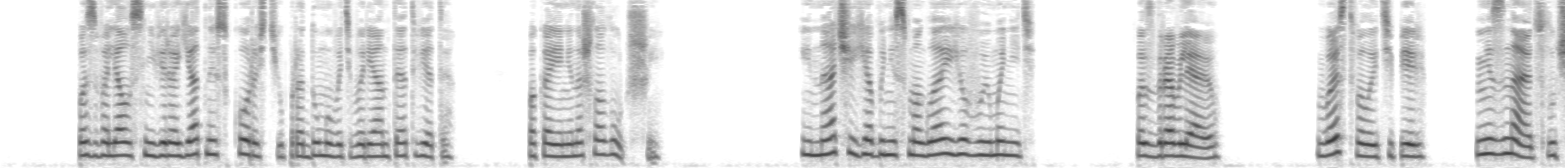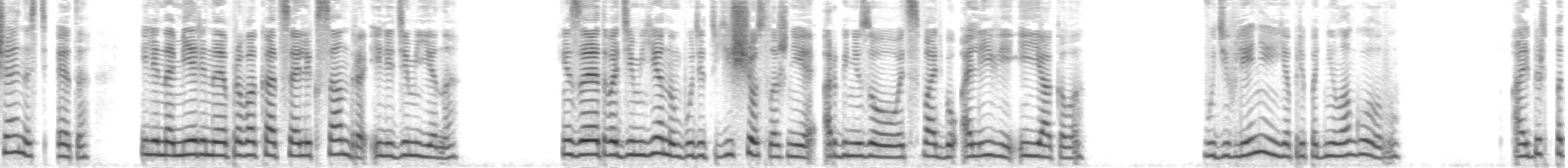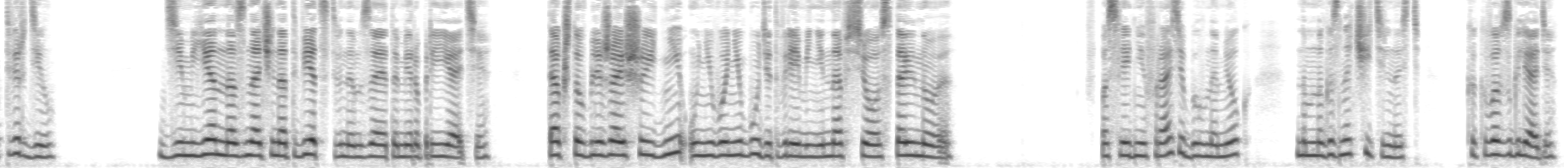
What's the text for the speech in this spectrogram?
Позволял с невероятной скоростью продумывать варианты ответа, пока я не нашла лучший. Иначе я бы не смогла ее выманить. Поздравляю. Вестволы теперь не знают, случайность это или намеренная провокация Александра или Демьена. Из-за этого Демьену будет еще сложнее организовывать свадьбу Оливии и Якова. В удивлении я приподняла голову. Альберт подтвердил. Демьен назначен ответственным за это мероприятие, так что в ближайшие дни у него не будет времени на все остальное. В последней фразе был намек на многозначительность, как во взгляде.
